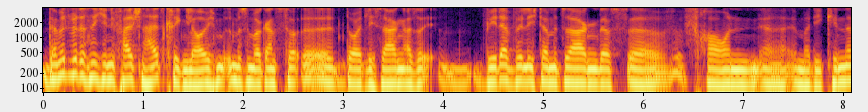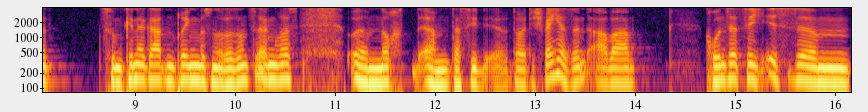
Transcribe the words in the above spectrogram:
damit wir das nicht in den falschen Hals kriegen, glaube ich, müssen wir ganz äh, deutlich sagen, also weder will ich damit sagen, dass äh, Frauen äh, immer die Kinder zum Kindergarten bringen müssen oder sonst irgendwas, ähm, noch, ähm, dass sie äh, deutlich schwächer sind, aber grundsätzlich ist ähm,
